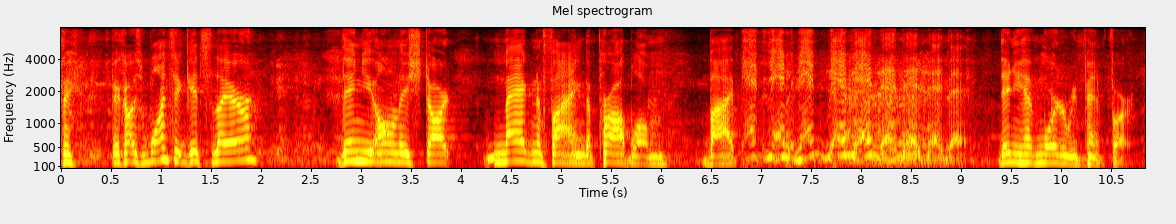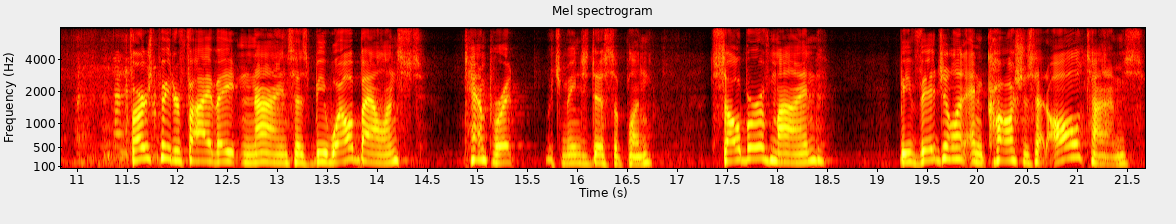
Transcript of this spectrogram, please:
because once it gets there, then you only start magnifying the problem by then you have more to repent for. 1 Peter 5 8 and 9 says, Be well balanced, temperate, which means disciplined, sober of mind, be vigilant and cautious at all times.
